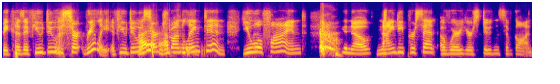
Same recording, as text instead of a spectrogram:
because if you do a search, really, if you do a I search on LinkedIn, you will find, you know, 90% of where your students have gone.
